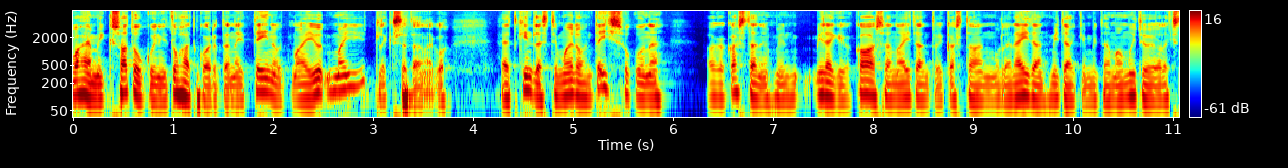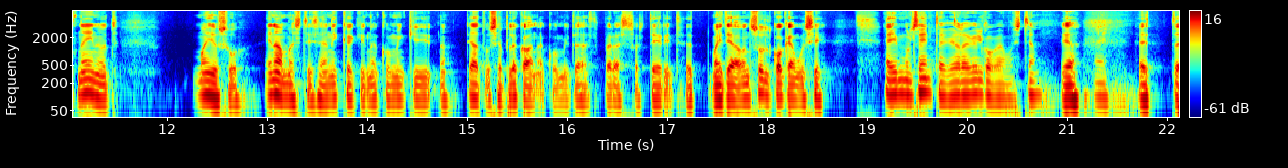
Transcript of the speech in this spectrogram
vahemik sadu kuni tuhat korda neid teinud, ma ei, ma ei ütleks seda nagu. et kindlasti mu elu on teistsugune, aga kas ta nüüd mind millegagi kaasa on aidanud või kas ta on mulle näidanud midagi, mida ma muidu ei oleks näinud ma ei usu, enamasti see on ikkagi nagu mingi noh, teadvuse plõga nagu, mida pärast sorteerid, et ma ei tea, on sul kogemusi? ei, mul seentega ei ole küll kogemust jah. jah Ei., et,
